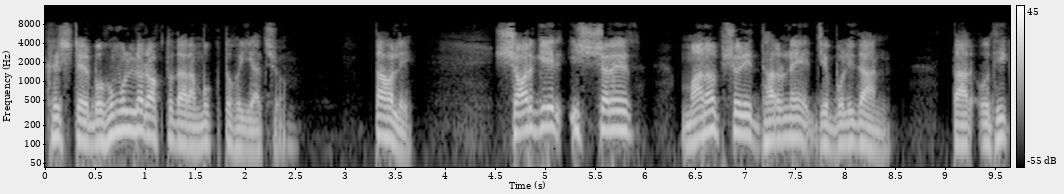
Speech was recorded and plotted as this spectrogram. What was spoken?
খ্রিস্টের বহুমূল্য রক্ত দ্বারা মুক্ত হইয়াছ। তাহলে, স্বর্গের ঈশ্বরের মানব শরীর ধারণে যে বলিদান, তার অধিক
